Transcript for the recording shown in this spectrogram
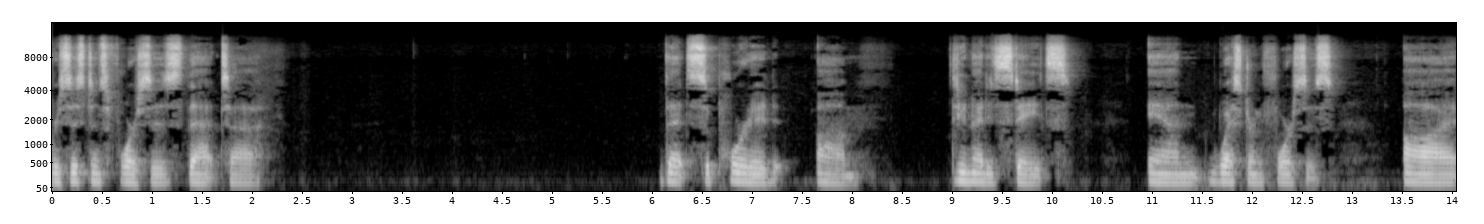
resistance forces that uh, that supported um, the United States and Western forces, uh,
